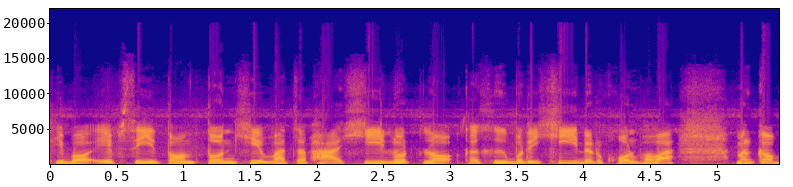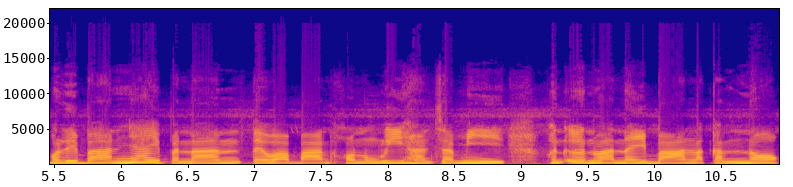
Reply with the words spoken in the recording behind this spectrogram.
ที่บอกเอฟซีตอนต้นคลิปว่าจะพาขี่รถเลาะก็คือบริขี่เด้อทุกคน เพราะว่ามันก็บริบ้านใหญ่ปานนั้น แต่ว่าบ้านของน้องลีฮันจะมีเพิ่นเอิ้นว่าในบ้านและกันนอก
